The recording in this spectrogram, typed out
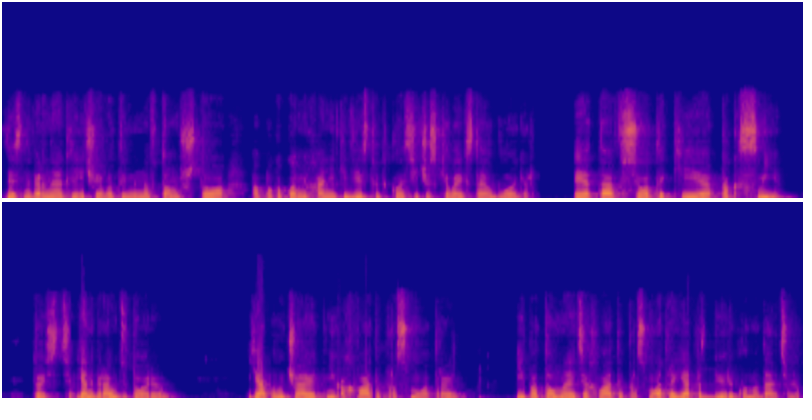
Здесь, наверное, отличие вот именно в том, что а, по какой механике действует классический лайфстайл-блогер. Это все-таки как СМИ. То есть я набираю аудиторию, я получаю от них охваты просмотры, и потом эти охваты просмотры я продаю рекламодателю.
